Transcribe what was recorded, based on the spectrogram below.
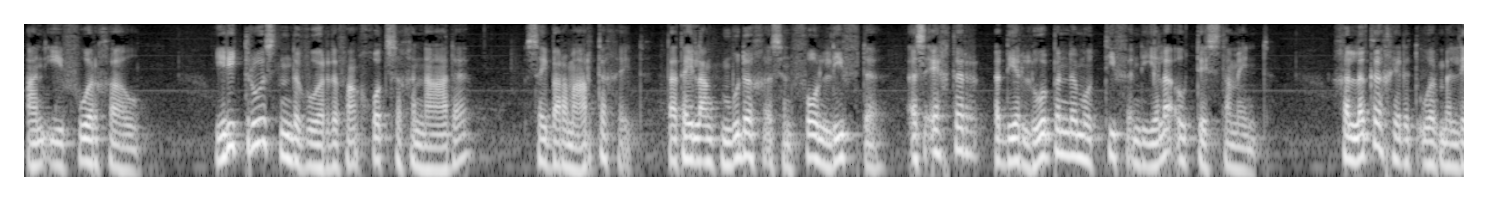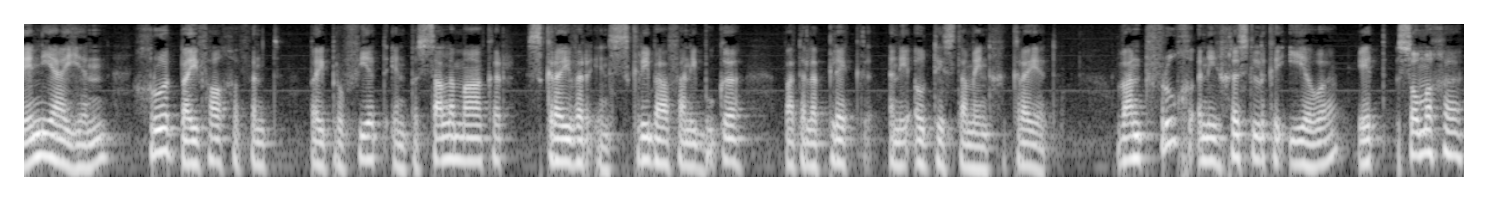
aan u voorgehou. Hierdie troostende woorde van God se genade, sy barmhartigheid, dat hy lankmoedig is en vol liefde, is egter 'n deurlopende motief in die hele Ou Testament. Gelukkig het dit oor millennia heen groot byval gevind by profeet en psalmmaker, skrywer en skriba van die boeke wat hulle plek in die Ou Testament gekry het. Want vroeg in die Christelike eeue het sommige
